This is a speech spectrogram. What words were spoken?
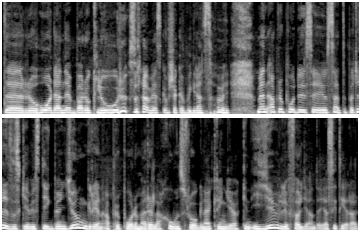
glitter och hårda näbbar och klor och sådär, men jag ska försöka begränsa mig. Men apropå det du säger Centerpartiet så skrev ju Stigbjörn Ljunggren apropå de här relationsfrågorna kring göken i juli följande, jag citerar.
